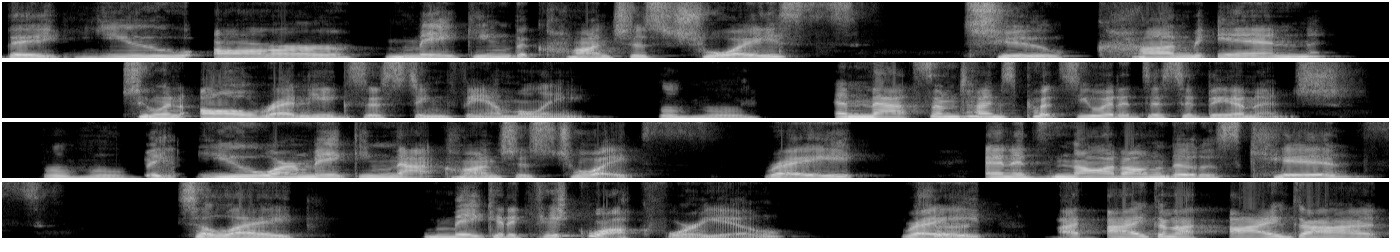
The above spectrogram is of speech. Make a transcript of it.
that you are making the conscious choice to come in to an already existing family. Mm-hmm. And that sometimes puts you at a disadvantage. Mm-hmm. But you are making that conscious choice, right? And it's not on those kids to like make it a cakewalk for you, right? Sure. I, I got, I got,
